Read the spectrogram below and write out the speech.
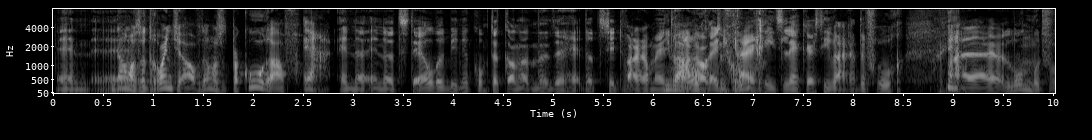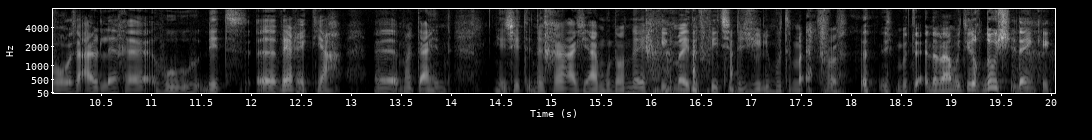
En, eh, Dan was het rondje af, dan was het parcours af. ja, en, eh, en dat stel dat binnenkomt, dat, kan, dat, dat- dat zit warm en Die droog. En die vroeg. krijgen iets lekkers, die waren te vroeg. Maar eh, Lon moet vervolgens uitleggen hoe dit werkt. Ja, Martijn, je zit in de garage, hij moet nog 9 kilometer fietsen. Dus jullie moeten maar even... je moet- en daarna moet hij nog douchen, denk ik.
